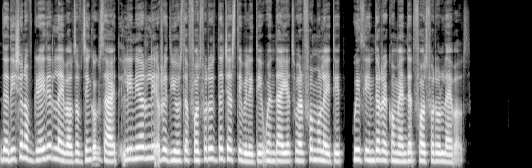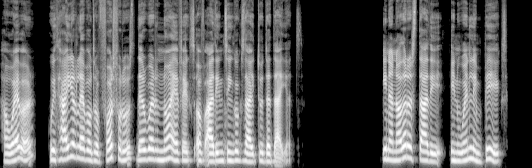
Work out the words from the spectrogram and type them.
the addition of graded levels of zinc oxide linearly reduced the phosphorus digestibility when diets were formulated within the recommended phosphorus levels. However, with higher levels of phosphorus, there were no effects of adding zinc oxide to the diets. In another study in weanling pigs,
